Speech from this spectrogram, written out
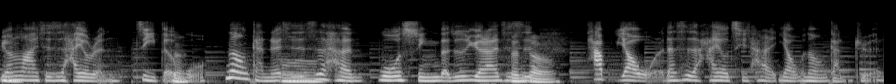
原来其实还有人记得我，那种感觉其实是很窝心的，就是原来其实他不要我了，但是还有其他人要我那种感觉，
